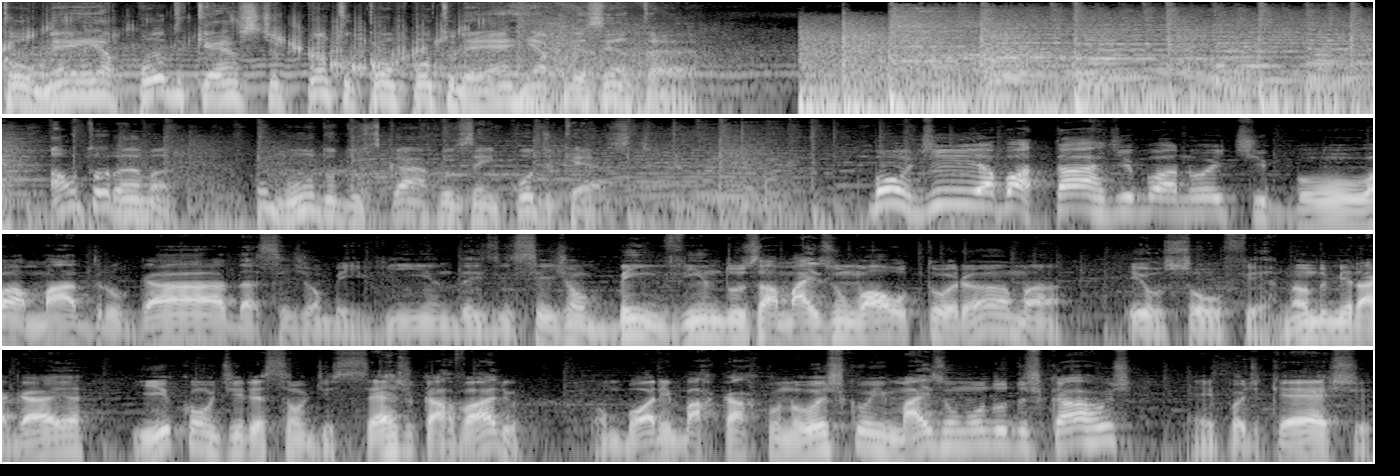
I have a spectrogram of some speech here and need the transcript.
Colmeiapodcast.com.br apresenta Autorama, o mundo dos carros em podcast. Bom dia, boa tarde, boa noite, boa madrugada. Sejam bem-vindas e sejam bem-vindos a mais um Autorama. Eu sou o Fernando Miragaia e com direção de Sérgio Carvalho, vamos embora embarcar conosco em mais um mundo dos carros em podcast.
